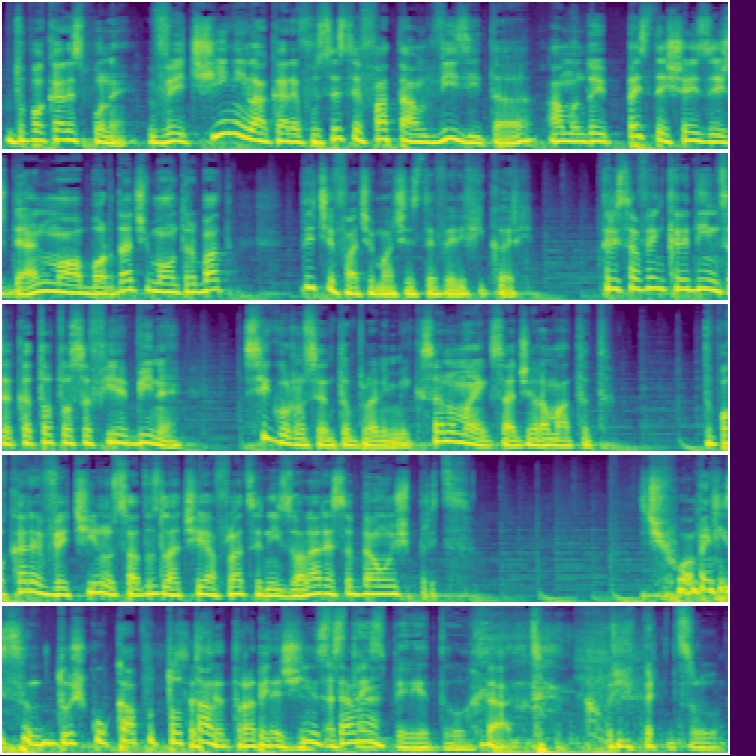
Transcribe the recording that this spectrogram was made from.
după care spune vecinii la care fusese fata în vizită, amândoi peste 60 de ani, m-au abordat și m-au întrebat de ce facem aceste verificări. Trebuie să avem credință că tot o să fie bine. Sigur nu se întâmplă nimic, să nu mai exagerăm atât. După care vecinul s-a dus la cei aflați în izolare să bea un șpriț. Deci oamenii sunt duși cu capul total. Să se trateze. Pe cinstea Asta mea. e spiritul. Da. cu șprițul.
